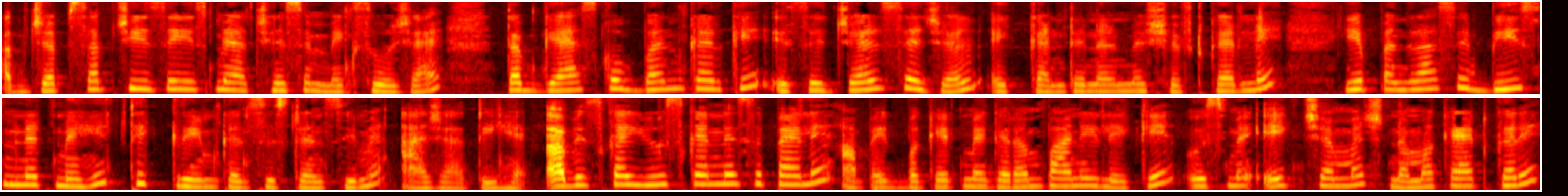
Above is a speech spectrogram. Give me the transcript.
अब जब सब चीज़ें इसमें अच्छे से मिक्स हो जाए, तब गैस को बंद करके इसे जल्द से जल्द एक कंटेनर में शिफ्ट कर ले। ये 15 से 20 मिनट में ही थिक क्रीम कंसिस्टेंसी में आ जाती है। अब इसका यूज़ करने से पहले आप एक बकेट में गर्म पानी लेके उसमें एक चम्मच नमक ऐड करें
